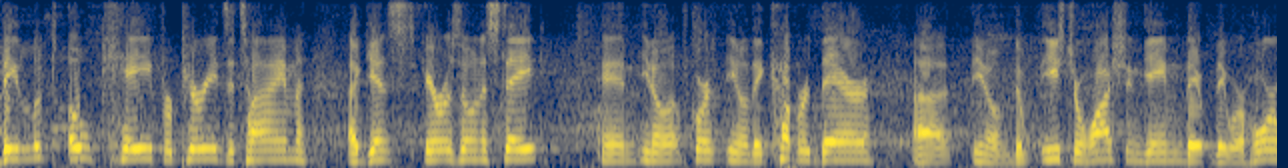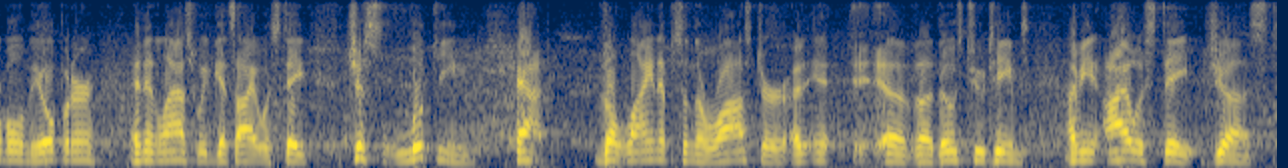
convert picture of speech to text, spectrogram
they looked okay for periods of time against Arizona State, and you know, of course, you know they covered there. Uh, you know, the Eastern Washington game, they, they were horrible in the opener. And then last week against Iowa State, just looking at the lineups and the roster uh, uh, of uh, those two teams, I mean, Iowa State just,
